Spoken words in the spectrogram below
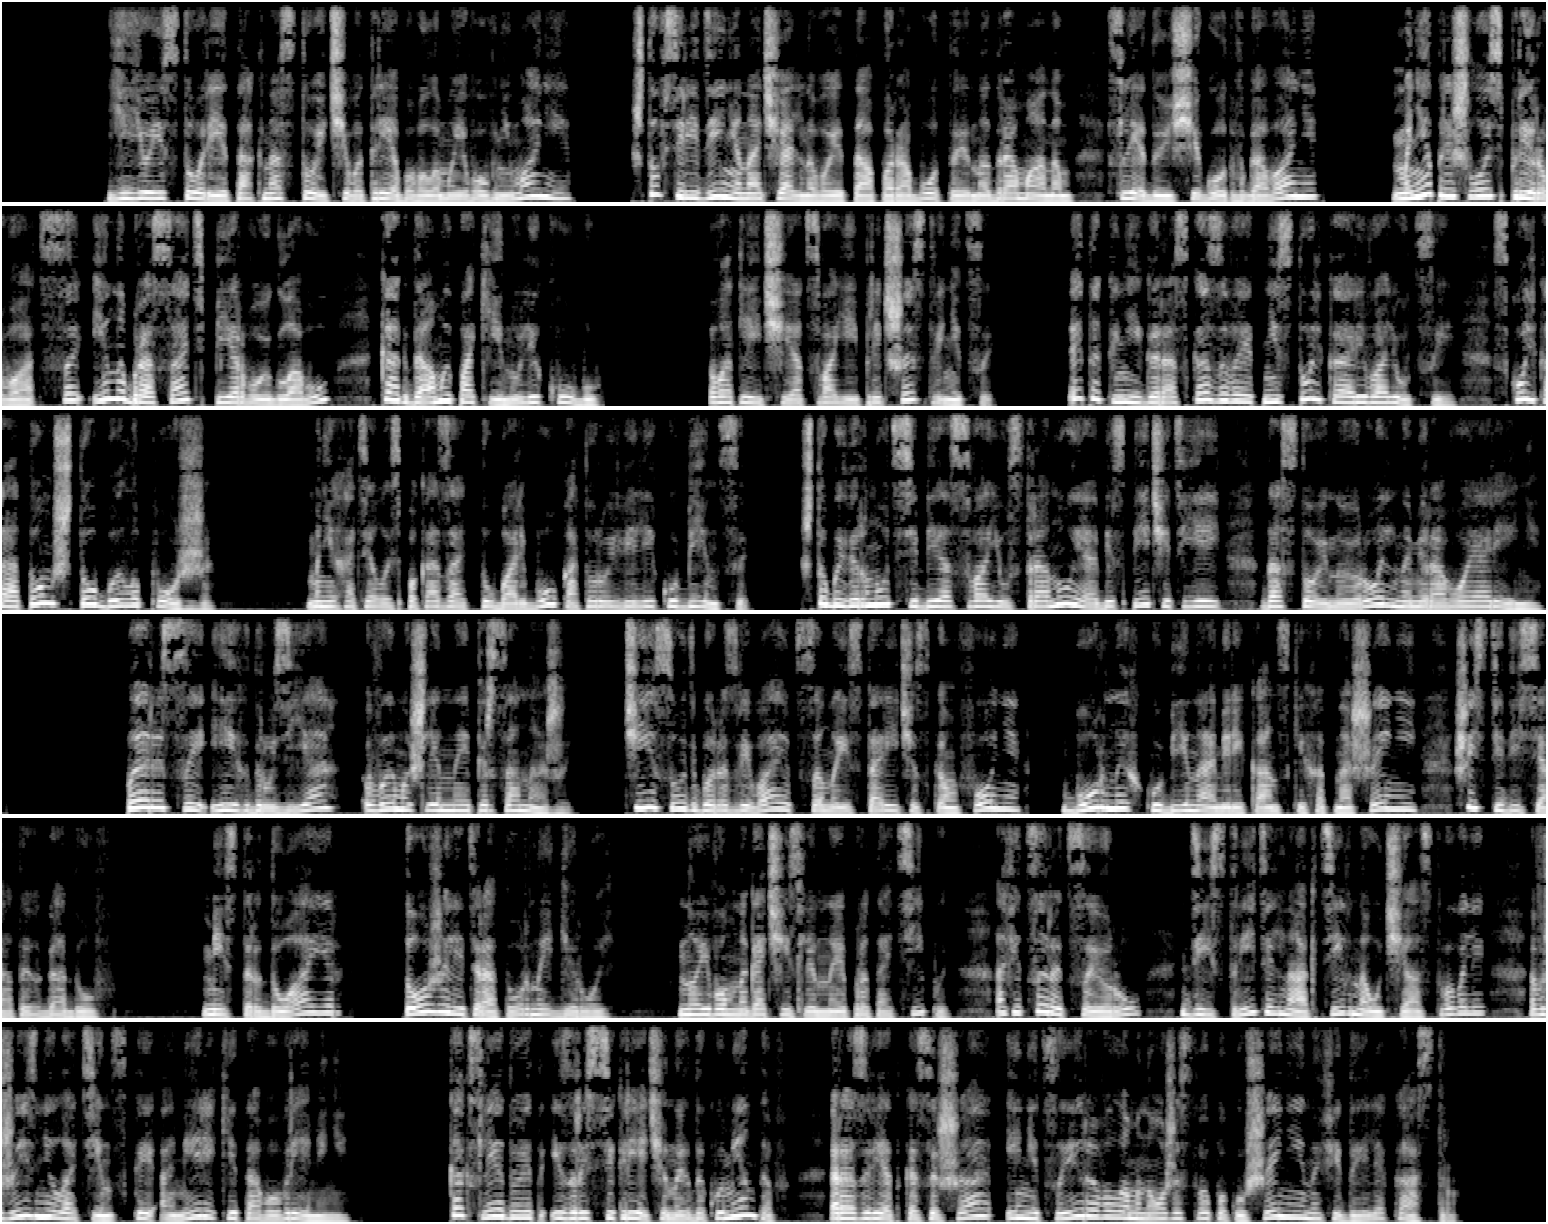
Ее история так настойчиво требовала моего внимания, что в середине начального этапа работы над романом «Следующий год в Гаване» мне пришлось прерваться и набросать первую главу, когда мы покинули Кубу. В отличие от своей предшественницы, эта книга рассказывает не столько о революции, сколько о том, что было позже. Мне хотелось показать ту борьбу, которую вели кубинцы, чтобы вернуть себе свою страну и обеспечить ей достойную роль на мировой арене. Пересы и их друзья — вымышленные персонажи, чьи судьбы развиваются на историческом фоне бурных кубино-американских отношений 60-х годов. Мистер Дуайер — тоже литературный герой — но его многочисленные прототипы, офицеры ЦРУ, действительно активно участвовали в жизни Латинской Америки того времени. Как следует из рассекреченных документов, разведка США инициировала множество покушений на Фиделя Кастро.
